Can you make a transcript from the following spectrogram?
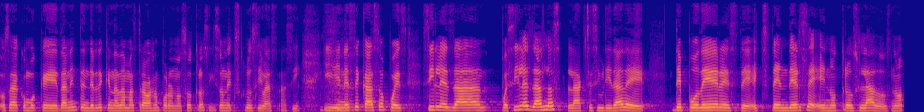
o sea, como que dan a entender de que nada más trabajan por nosotros y son exclusivas así. Y en este caso, pues sí les dan, pues sí les das la accesibilidad de de poder este, extenderse en otros lados, ¿no?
